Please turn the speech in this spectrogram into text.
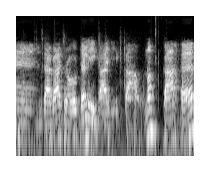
အဲ ဒါကကျွန်တော်တို့တက်လေကားရေကားပေါ့နော်ကား F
